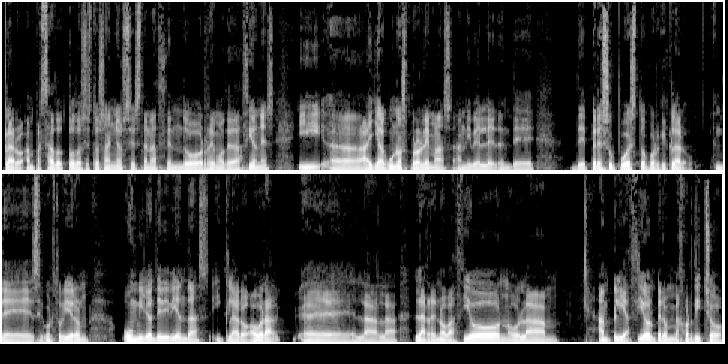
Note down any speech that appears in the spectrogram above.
claro, han pasado todos estos años, se están haciendo remodelaciones y eh, hay algunos problemas a nivel de, de presupuesto porque, claro, de, se construyeron un millón de viviendas y, claro, ahora eh, la, la- la renovación o la ampliación, pero mejor dicho,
